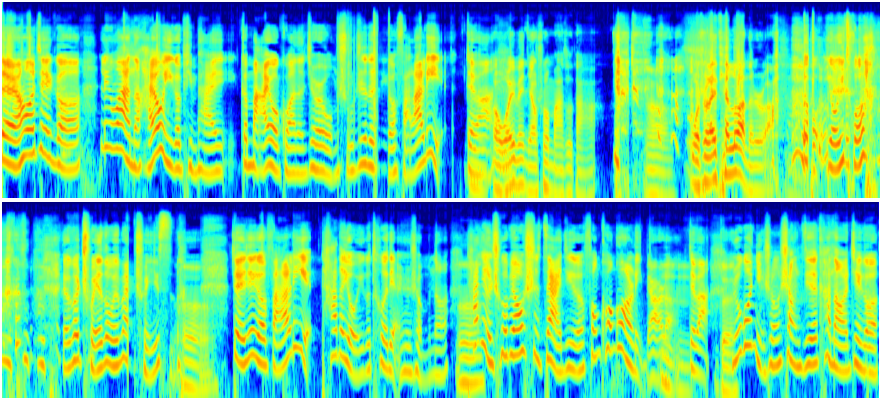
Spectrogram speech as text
对，然后这个另外呢，还有一个品牌跟马有关的，就是我们熟知的这个法拉利，对吧？哦，我以为你要说马自达，啊，我是来添乱的是吧？有有一坨 有个锤子，我就把你锤死。嗯，对，这个法拉利它的有一个特点是什么呢？嗯它这个车标是在这个方框框里边的，对吧？对，如果女生上街看到这个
